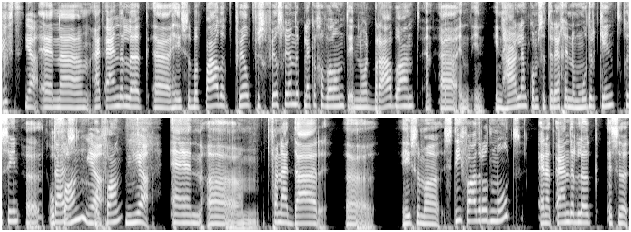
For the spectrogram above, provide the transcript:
heeft. Ja. En ehm, uiteindelijk eh, heeft ze bepaalde, veel vers- verschillende plekken gewoond. In Noord-Brabant en eh, in, in, in Haarlem kwam ze terecht in een moeder-kind gezin. eh, thuis. Opvang, ja. Opvang. Ja. En ehm, vanuit daar eh, heeft ze mijn stiefvader ontmoet. En uiteindelijk is ze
